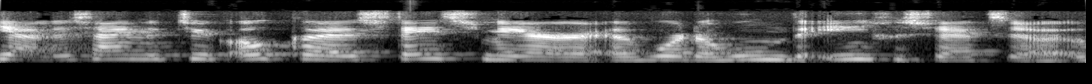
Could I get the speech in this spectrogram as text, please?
Ja, er zijn natuurlijk ook uh, steeds meer uh, worden honden ingezet uh,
